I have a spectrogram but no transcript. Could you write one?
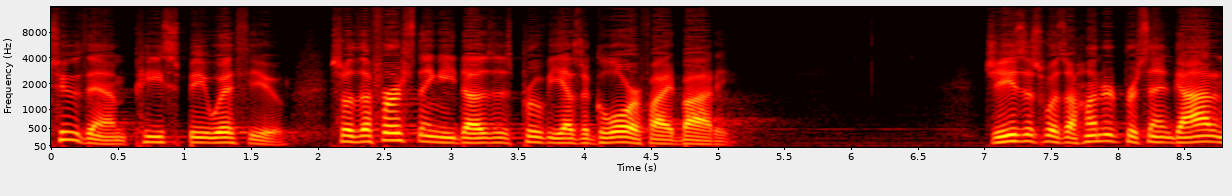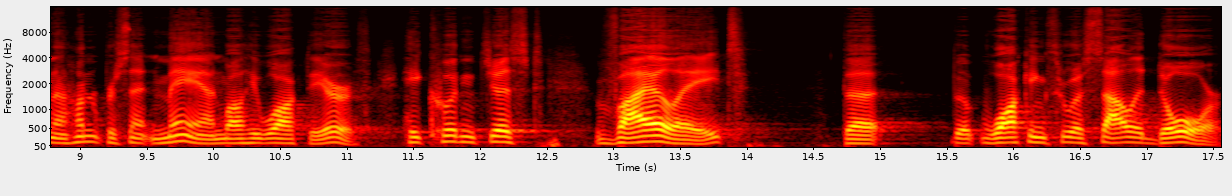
to them, Peace be with you. So the first thing he does is prove he has a glorified body. Jesus was 100% God and 100% man while he walked the earth. He couldn't just violate the, the walking through a solid door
